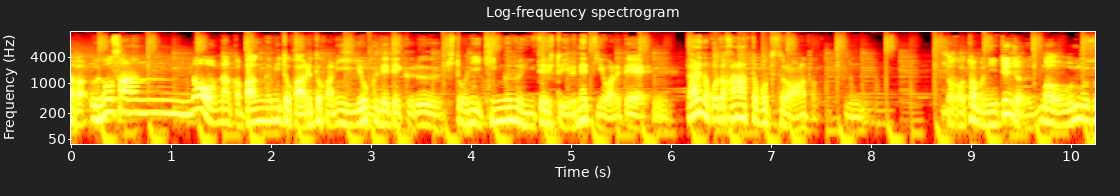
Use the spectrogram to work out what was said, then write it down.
なんか宇野さんのなんか番組とかあれとかによく出てくる人にキングヌーに似てる人いるねって言われて、うん。誰のことかなと思ってたらあなた、うんだから多分似てんじゃない？まあ、俺も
